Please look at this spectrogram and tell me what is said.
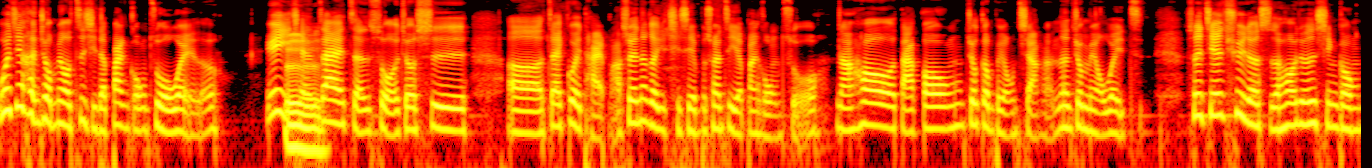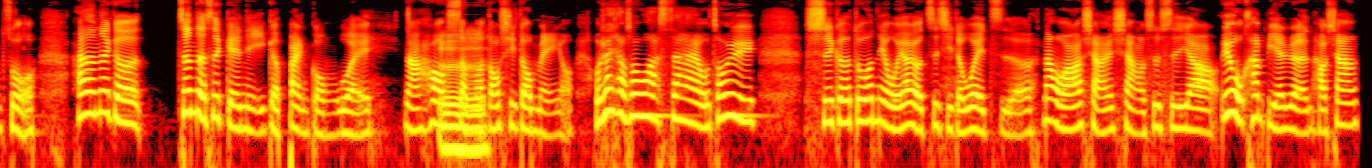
我已经很久没有自己的办公座位了，因为以前在诊所就是呃在柜台嘛，所以那个其实也不算自己的办公桌。然后打工就更不用讲了，那就没有位置。所以今天去的时候就是新工作，他的那个。真的是给你一个办公位，然后什么东西都没有。嗯、我就想说，哇塞，我终于时隔多年，我要有自己的位置了。那我要想一想，我是不是要？因为我看别人好像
